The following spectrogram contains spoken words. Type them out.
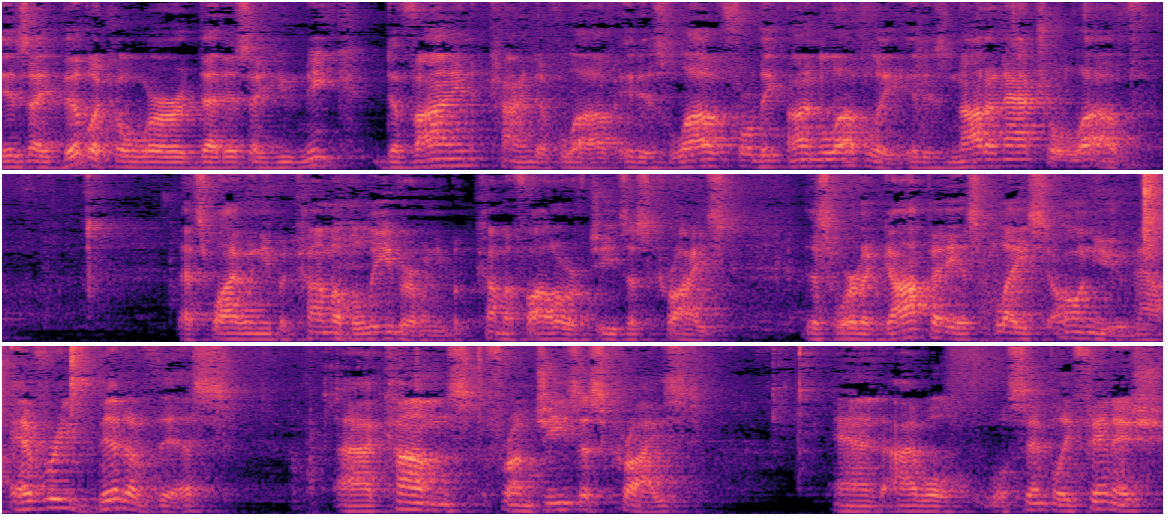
is a biblical word that is a unique, divine kind of love. It is love for the unlovely. It is not a natural love. That's why when you become a believer, when you become a follower of Jesus Christ, this word agape is placed on you. Now, every bit of this uh, comes from Jesus Christ, and I will, will simply finish.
